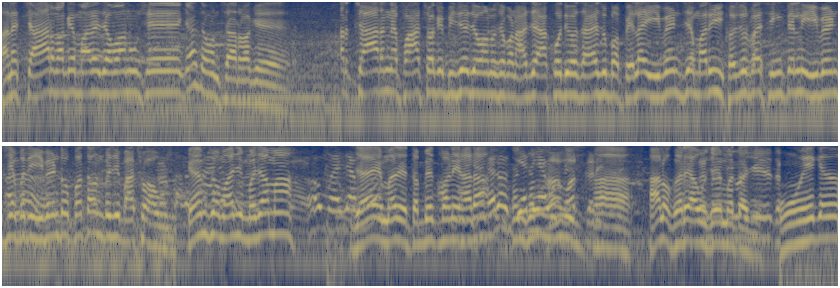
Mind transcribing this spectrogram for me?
અને ચાર વાગે મારે જવાનું છે. ક્યાં જવાનું? ચાર વાગે ચાર અને પાંચ વાગે બીજે જવાનું છે પણ આજે આખો દિવસ આવ્યા છું. પણ પેલા ઇવેન્ટ છે મારી ખજૂરભાઈ સિંગતેલની ઇવેન્ટ છે બધી ઇવેન્ટો પતાવું ને પછી પાછો આવું છું. કેમ છો માજી? મજામાં? જય મારે તબિયત પાણી હારા? હા હાલો ઘરે આવું જય માતાજી. હું એ કહેતો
